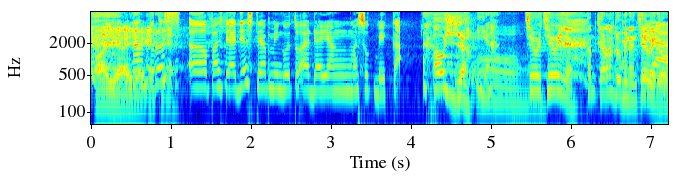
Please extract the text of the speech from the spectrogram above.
Oh iya iya nah, gitu terus ya. eh, pasti aja setiap minggu tuh ada yang masuk BK. Oh iya. Iya. Cewek-ceweknya kan karena dominan cewek Iya. dong.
